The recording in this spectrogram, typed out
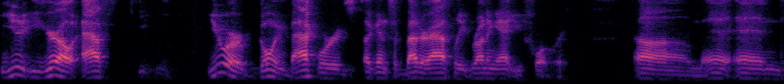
You you're out ath- you are going backwards against a better athlete running at you forward. Um, and, and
